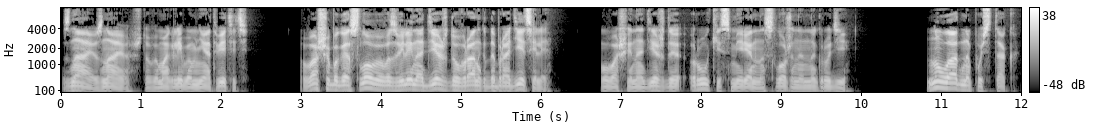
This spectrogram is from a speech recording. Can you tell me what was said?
Знаю, знаю, что вы могли бы мне ответить. Ваши богословы возвели надежду в ранг добродетели. У вашей надежды руки смиренно сложены на груди. Ну ладно, пусть так.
